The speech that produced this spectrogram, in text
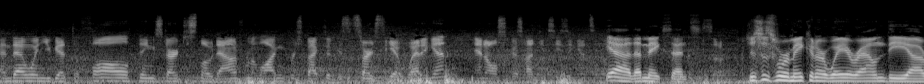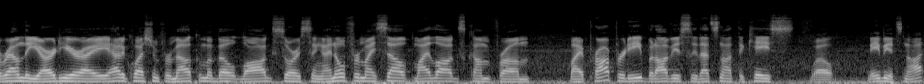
And then when you get to fall, things start to slow down from a logging perspective because it starts to get wet again, and also because hunting season gets. Yeah, that makes sense. So Just as we're making our way around the uh, around the yard here, I had a question for Malcolm about log sourcing. I know for myself, my logs come from my property, but obviously that's not the case. Well, maybe it's not.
